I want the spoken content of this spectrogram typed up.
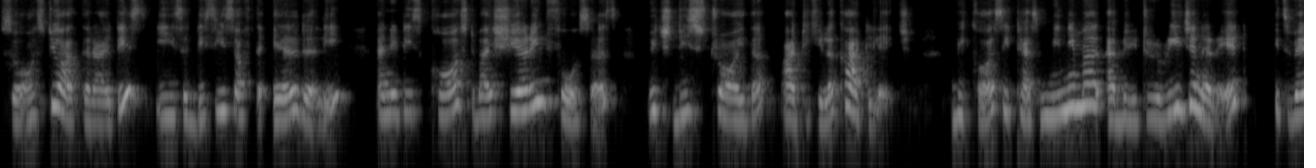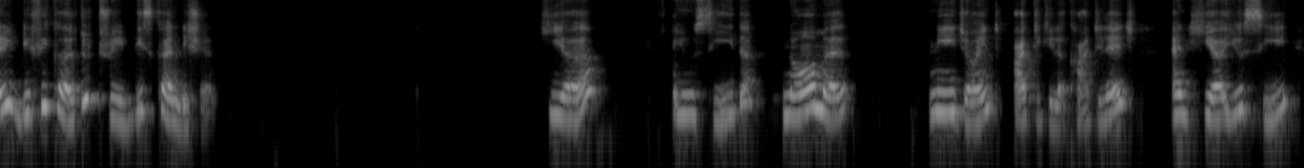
So osteoarthritis is a disease of the elderly and it is caused by shearing forces which destroy the articular cartilage. Because it has minimal ability to regenerate, it's very difficult to treat this condition. Here you see the normal knee joint articular cartilage and here you see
